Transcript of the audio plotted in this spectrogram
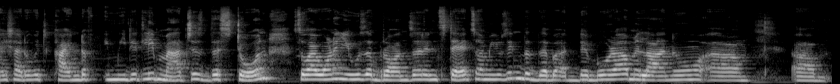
eyeshadow which kind of immediately matches this tone. So i want to use a bronzer instead. So i'm using the, deborah milano um, um,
